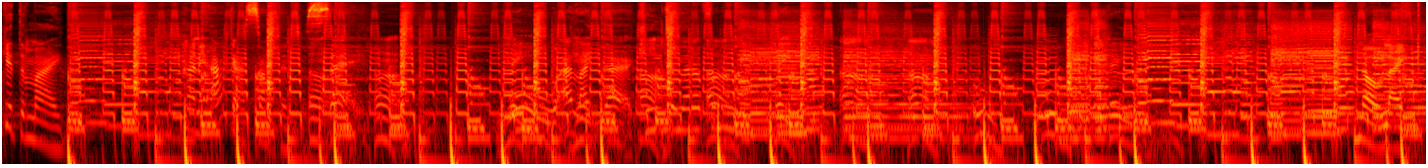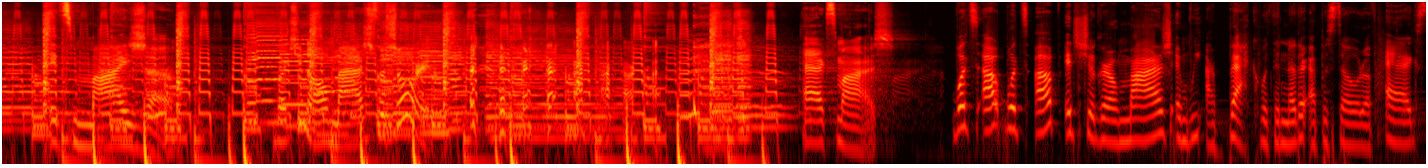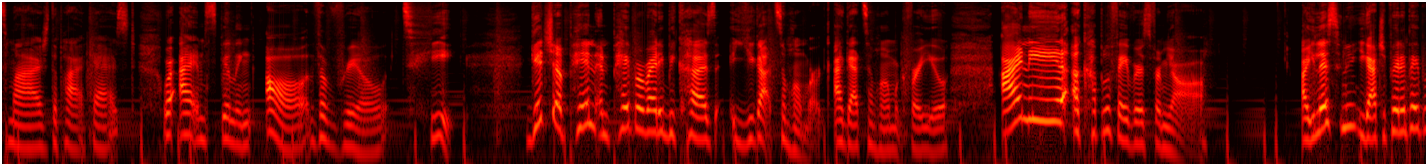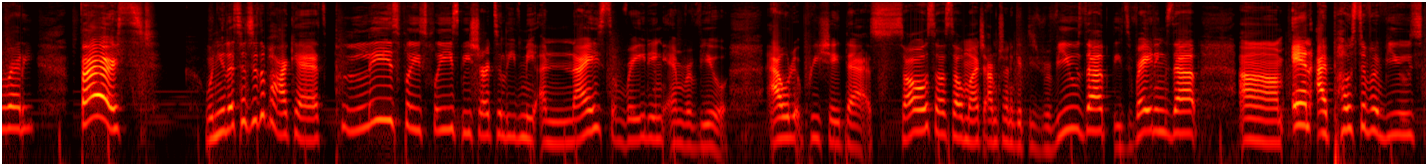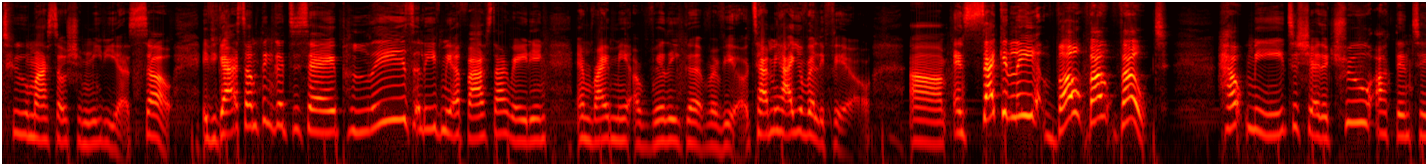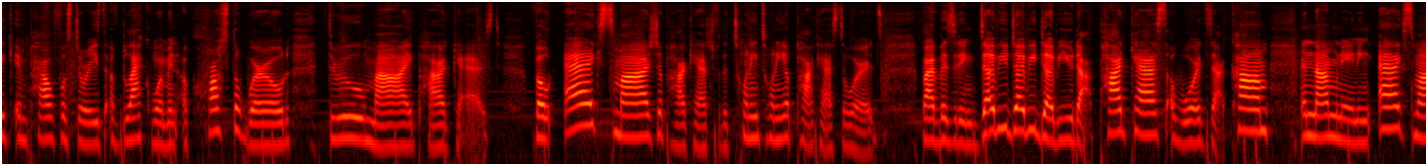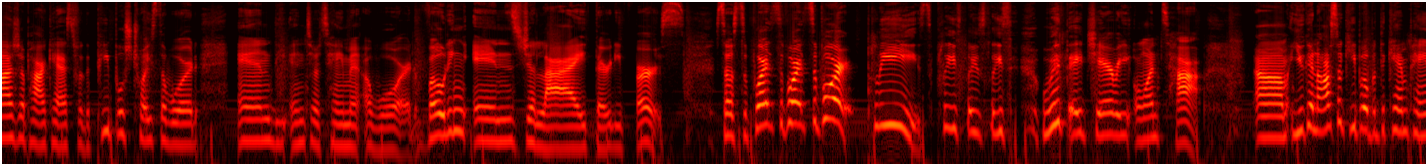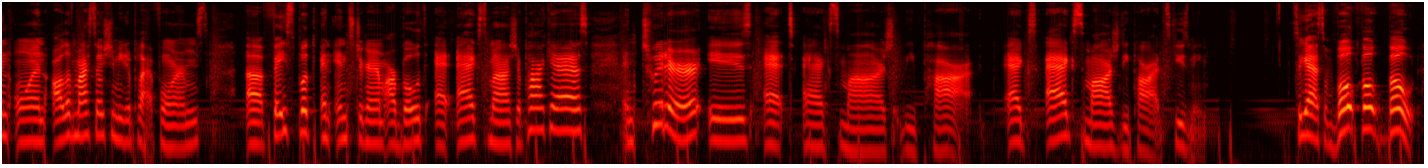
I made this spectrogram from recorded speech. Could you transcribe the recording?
me get the mic. Honey, I got something to Uh, say. uh, Ooh, I like that. Can you uh, turn that up for uh, me? hey. No, like, it's Maja. But you know, Maj for short. Ask Maj. What's up? What's up? It's your girl Maj, and we are back with another episode of Ask Maj, the podcast, where I am spilling all the real tea. Get your pen and paper ready because you got some homework. I got some homework for you. I need a couple of favors from y'all. Are you listening? You got your pen and paper ready? First, when you listen to the podcast, please, please, please be sure to leave me a nice rating and review. I would appreciate that so, so, so much. I'm trying to get these reviews up, these ratings up. Um, and I post the reviews to my social media. So if you got something good to say, please leave me a five star rating and write me a really good review. Tell me how you really feel. Um, and secondly, vote, vote, vote. Help me to share the true, authentic, and powerful stories of Black women across the world through my podcast. Vote Ask Maj the podcast for the 2020 Podcast Awards by visiting www.podcastawards.com and nominating Ask Maj the podcast for the People's Choice Award and the Entertainment Award. Voting ends July 31st. So support, support, support, please, please, please, please, with a cherry on top. Um, you can also keep up with the campaign on all of my social media platforms. Uh, Facebook and Instagram are both at Axmaj the podcast, and Twitter is at Axmaj the pod. Axmaj the pod. Excuse me. So yeah, so vote, vote, vote.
